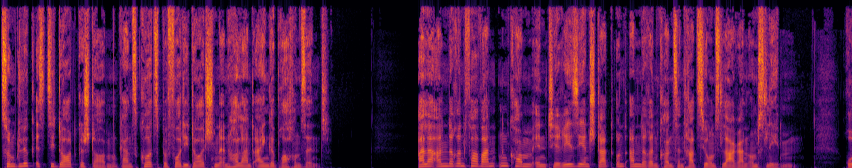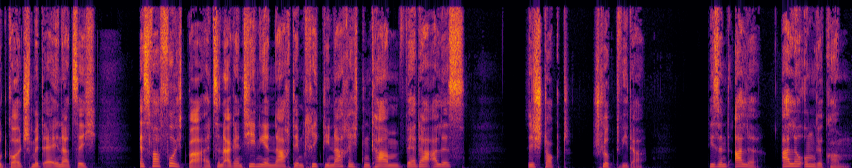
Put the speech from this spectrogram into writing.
Zum Glück ist sie dort gestorben, ganz kurz bevor die Deutschen in Holland eingebrochen sind. Alle anderen Verwandten kommen in Theresienstadt und anderen Konzentrationslagern ums Leben. Ruth Goldschmidt erinnert sich, es war furchtbar, als in Argentinien nach dem Krieg die Nachrichten kamen, wer da alles. Sie stockt, schluckt wieder. Die sind alle, alle umgekommen.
